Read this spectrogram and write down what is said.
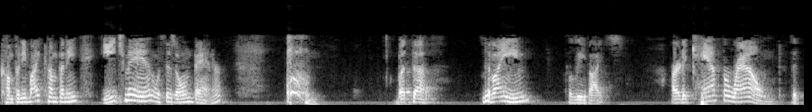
company by company, each man with his own banner. but the Leviim, the Levites, are to camp around the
